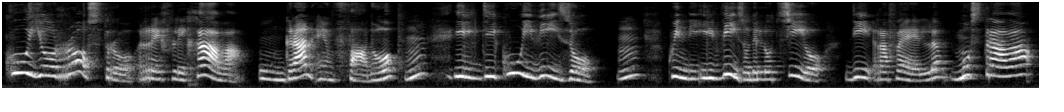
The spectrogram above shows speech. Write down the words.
cuyo rostro reflejava un gran enfado, mm? il di cui viso, mm? quindi il viso dello zio di Rafael mostrava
